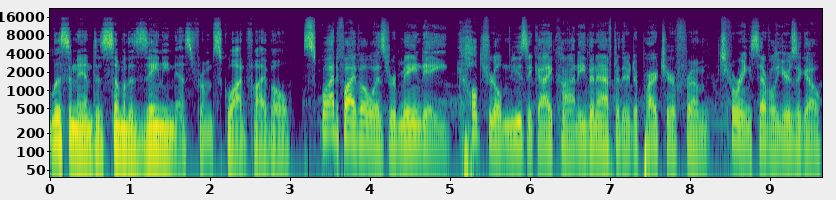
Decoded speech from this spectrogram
Listen in to some of the zaniness from Squad 5 Squad 5 has remained a cultural music icon even after their departure from touring several years ago.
